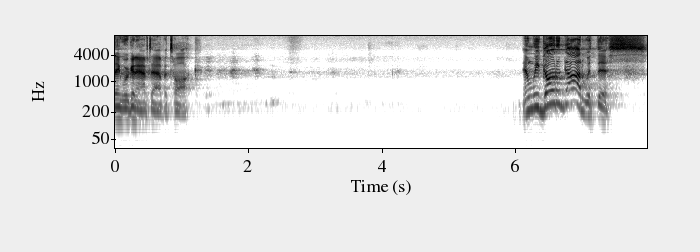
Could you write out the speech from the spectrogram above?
think we're going to have to have a talk. And we go to God with this.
